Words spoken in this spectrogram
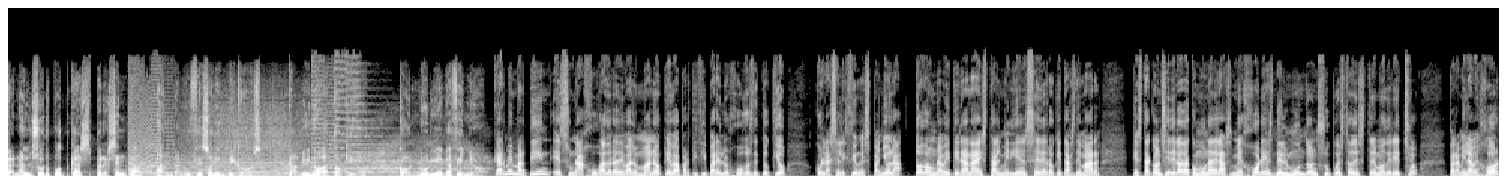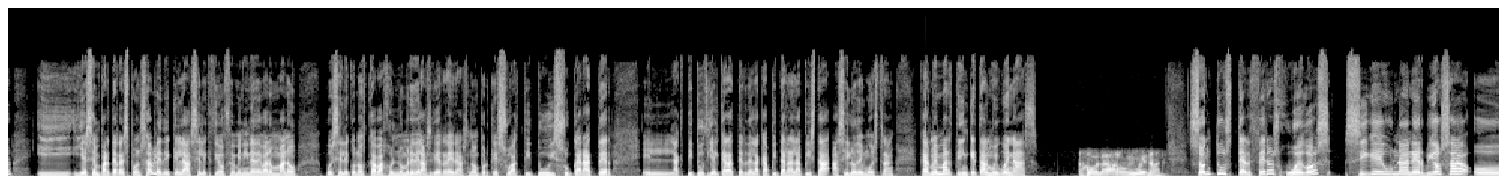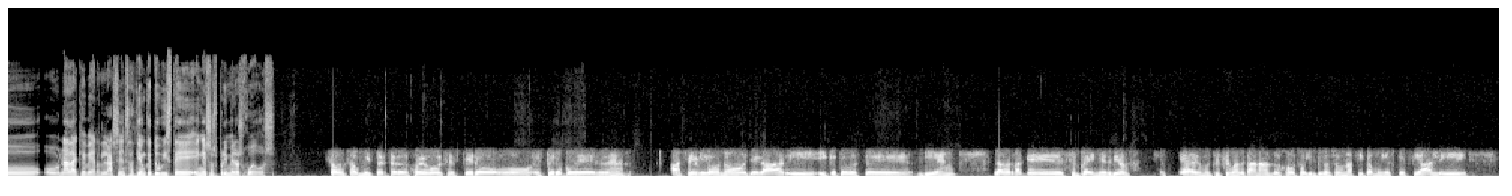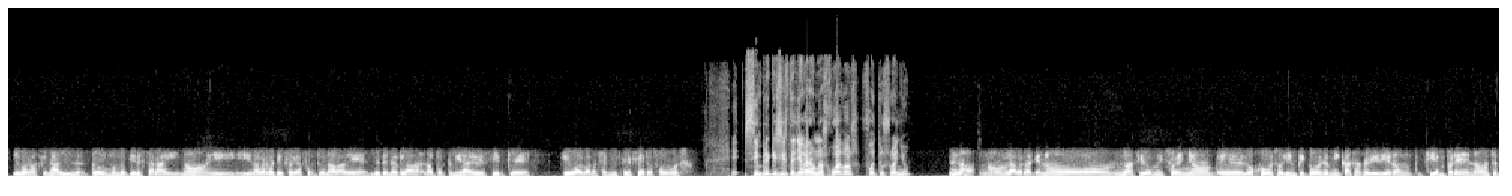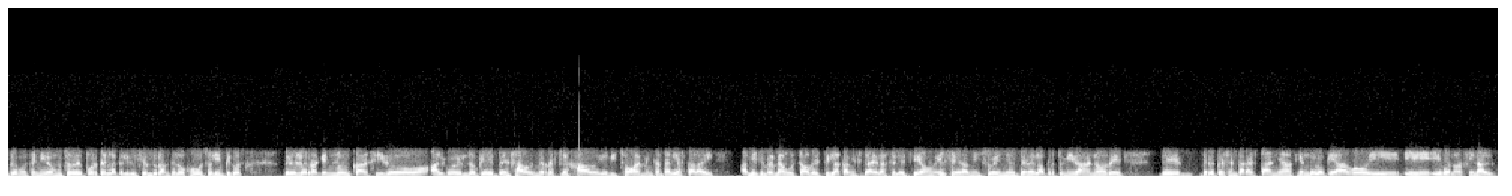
Canal Sur Podcast presenta Andaluces Olímpicos, Camino a Tokio, con Nuria Gaciño. Carmen Martín es una jugadora de balonmano que va a participar en los Juegos de Tokio con la selección española. Toda una veterana, esta almeriense de Roquetas de Mar, que está considerada como una de las mejores del mundo en su puesto de extremo derecho, para mí la mejor, y, es en parte responsable de que la selección femenina de balonmano pues se le conozca bajo el nombre de las guerreras, ¿no? Porque su actitud y su carácter, la actitud y el carácter de la capitana a la pista así lo demuestran. Carmen Martín, ¿qué tal? Muy buenas. Hola, muy buenas. ¿Son tus terceros juegos? ¿Sigue una nerviosa o, nada que ver la sensación que tuviste en esos primeros juegos? Son, son mis terceros juegos, espero, espero poder hacerlo, ¿no? Llegar y, que todo esté bien. La verdad que siempre hay nervios, siempre hay muchísimas ganas. Los Juegos Olímpicos son una cita muy especial y, y bueno, al final todo el mundo quiere estar ahí, ¿no? Y, la verdad que soy afortunada de, tener la, oportunidad de decir que, igual van a ser mis terceros juegos. Eh, ¿Siempre quisiste llegar a unos juegos? ¿Fue tu sueño? No, no, la verdad que no, no ha sido mi sueño. Eh, los Juegos Olímpicos en mi casa se vivieron siempre, ¿no? Siempre hemos tenido mucho deporte en la televisión durante los Juegos Olímpicos, pero es verdad que nunca ha sido algo en lo que he pensado y me he reflejado y he dicho, ay, me encantaría estar ahí a mí siempre me ha gustado vestir la camiseta de la selección, ese era mi sueño, tener la oportunidad, ¿no? De, de, representar a España haciendo lo que hago y, y, bueno, al final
